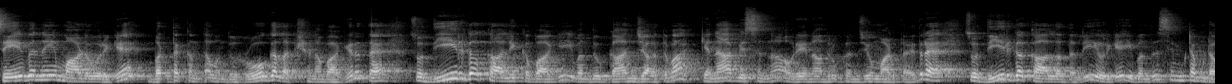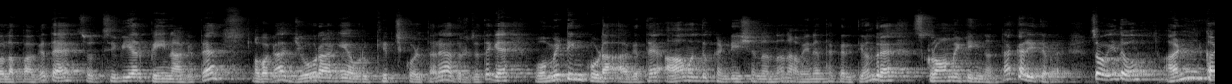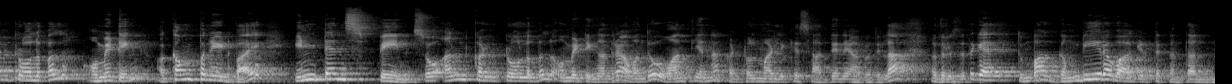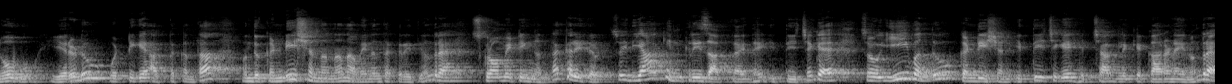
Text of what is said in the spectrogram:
ಸೇವನೆ ಮಾಡುವವರಿಗೆ ಬರ್ತಕ್ಕಂಥ ಒಂದು ರೋಗ ಲಕ್ಷಣವಾಗಿರುತ್ತೆ. ಸೊ, ದೀರ್ಘಕಾಲಿಕವಾಗಿ ಈ ಒಂದು ಗಾಂಜಾ ಅಥವಾ ಕೆನಾಬಿಸನ್ನು ಅವರೇನಾದರೂ ಕನ್ಸ್ಯೂಮ್ ಮಾಡ್ತಾ ಇದ್ದರೆ ಸೊ, ದೀರ್ಘಕಾಲದಲ್ಲಿ ಇವರಿಗೆ ಈ ಒಂದು ಸಿಂಪ್ಟಮ್ ಡೆವಲಪ್ ಆಗುತ್ತೆ. ಸೊ ಸಿವಿಯರ್ ಪೇನ್ ಆಗುತ್ತೆ. ಅವಾಗ ಜೋರಾಗಿ ಅವರು ಕಿರ್ಚ್ಕೊಳ್ತಾರೆ. ಅದರ ಜೊತೆಗೆ ವಾಮಿಟಿಂಗ್ ಕೂಡ ಆಗುತ್ತೆ. ಆ ಒಂದು ಕಂಡೀಷನನ್ನು ನಾವೇನಂತ ಕರಿತೀವಿ ಅಂದರೆ ಸ್ಕ್ರಾಮಿಟಿಂಗ್ ಅಂತ ಕರಿತೇವೆ. ಕರಿತೇವೆ ಸೊ ಇದು uncontrollable vomiting accompanied by intense pain so uncontrollable vomiting ಅಂದರೆ ಆ ಒಂದು ವಾಂತಿಯನ್ನು ಕಂಟ್ರೋಲ್ ಮಾಡಲಿಕ್ಕೆ ಸಾಧ್ಯನೇ ಆಗೋದಿಲ್ಲ. ಅದರ ಜೊತೆಗೆ ತುಂಬ ಗಂಭೀರವಾಗಿರ್ತಕ್ಕಂಥ ನೋವು ಎರಡೂ ಒಟ್ಟಿಗೆ ಆಗ್ತಕ್ಕಂಥ ಒಂದು ಕಂಡೀಷನನ್ನು ನಾವೇನಂತ ಕರಿತೀವಿ ಅಂದರೆ ಸ್ಕ್ರಾಮಿಟಿಂಗ್ ಅಂತ ಕರಿತೇವೆ. ಸೊ ಇದು ಯಾಕೆ ಇನ್ಕ್ರೀಸ್ ಆಗ್ತಾ ಇದೆ ಇತ್ತೀಚೆಗೆ? ಸೊ ಈ ಒಂದು ಕಂಡೀಷನ್ ಇತ್ತೀಚೆಗೆ ಹೆಚ್ಚಾಗಲಿಕ್ಕೆ ಕಾರಣ ಏನು ಅಂದರೆ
